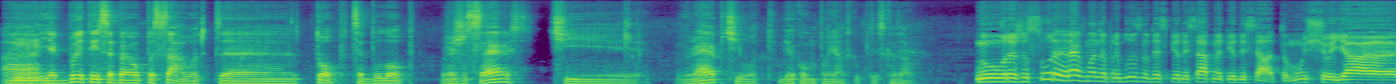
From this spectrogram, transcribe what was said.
А mm-hmm. якби ти себе описав, от е, топ, це було б режисер, чи реп, чи от в якому порядку б ти сказав? Ну, режисура РФ в мене приблизно десь 50 на 50, тому що я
